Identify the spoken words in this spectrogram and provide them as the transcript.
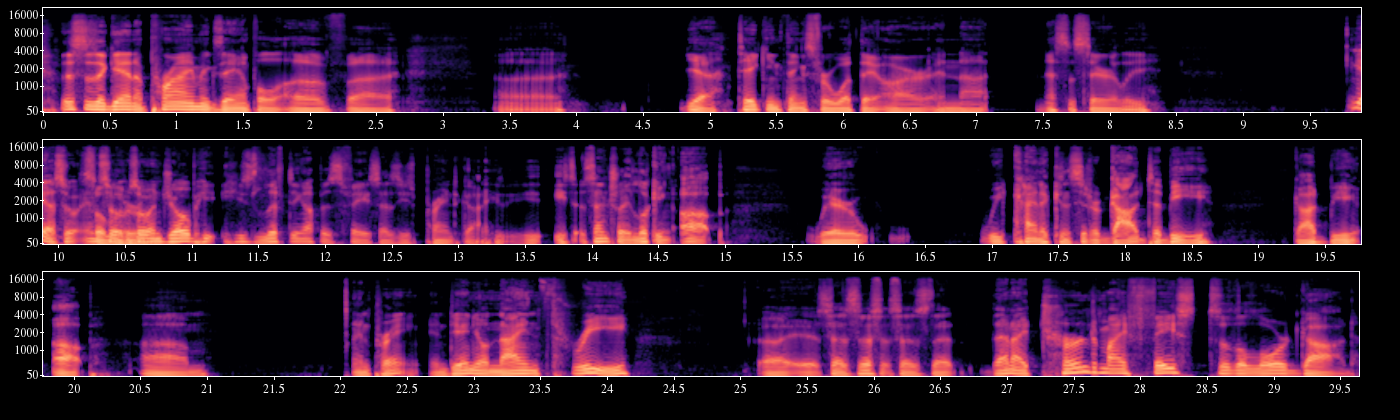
this is again a prime example of, uh, uh, yeah, taking things for what they are and not necessarily. Yeah. So and So so so, in Job, he, he's lifting up his face as he's praying to God. He, he- he's essentially looking up where we kind of consider God to be, God being up, um, and praying. In Daniel nine three, uh, it says this. It says that then I turned my face to the Lord God,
